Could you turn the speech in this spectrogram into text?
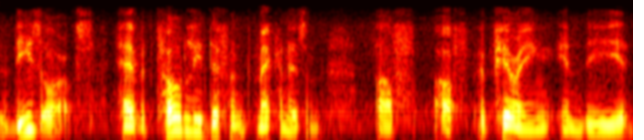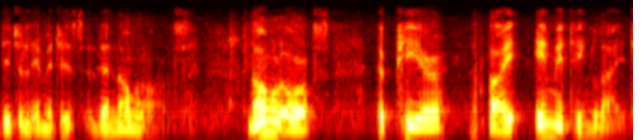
these orbs have a totally different mechanism of of appearing in the digital images than normal orbs. Normal orbs appear by emitting light,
